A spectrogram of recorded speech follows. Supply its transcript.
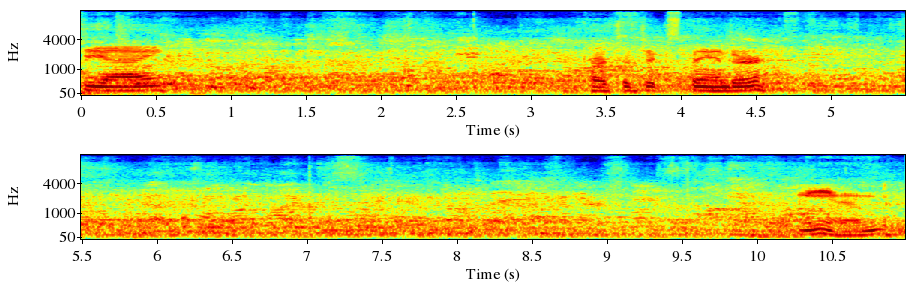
TI cartridge expander. And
